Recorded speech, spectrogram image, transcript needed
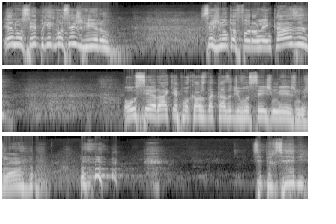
Eu não sei por que vocês riram. Vocês nunca foram lá em casa? Ou será que é por causa da casa de vocês mesmos, né? Você percebe?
